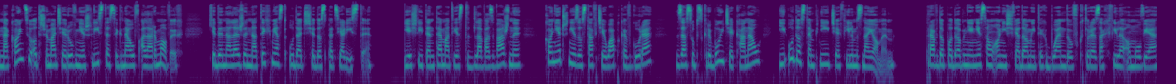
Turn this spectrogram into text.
Na końcu otrzymacie również listę sygnałów alarmowych, kiedy należy natychmiast udać się do specjalisty. Jeśli ten temat jest dla Was ważny, koniecznie zostawcie łapkę w górę, zasubskrybujcie kanał i udostępnijcie film znajomym. Prawdopodobnie nie są oni świadomi tych błędów, które za chwilę omówię.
